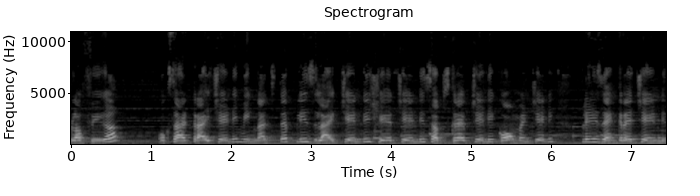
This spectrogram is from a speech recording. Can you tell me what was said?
ఫ్లఫీగా ఒకసారి ట్రై చేయండి. మీకు నచ్చితే ప్లీజ్ లైక్ చేయండి షేర్ చేయండి సబ్స్క్రైబ్ చేయండి కామెంట్ చేయండి. ప్లీజ్ ఎంకరేజ్ చేయండి.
